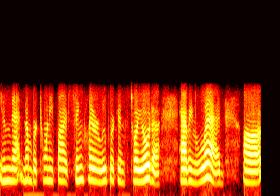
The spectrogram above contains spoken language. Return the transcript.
in that number 25 Sinclair Lubricants Toyota, having led uh,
